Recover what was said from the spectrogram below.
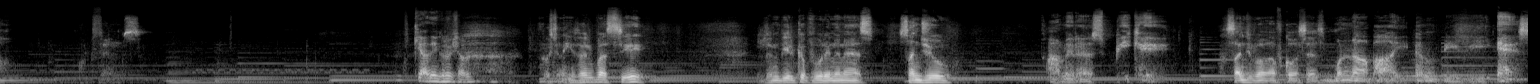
व्हाट फिल्म्स क्या देख रहे हो शाहरुख? कुछ नहीं सर बस ये। Ranbir Kapoor in as Sanju. Aamir as PK Sanju of course as Munna Bhai MBBS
